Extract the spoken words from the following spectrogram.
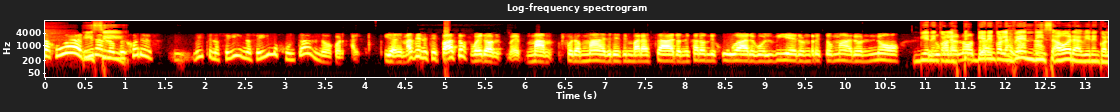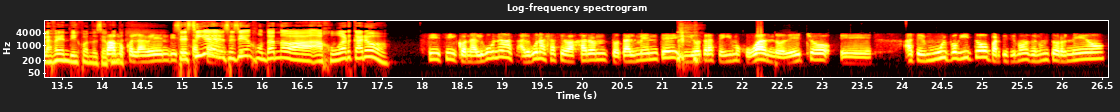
a jugar y, eran los sí. mejores viste nos seguimos nos seguimos juntando con y además en ese paso fueron eh, mam- fueron madres embarazaron dejaron de jugar volvieron retomaron no vienen con, las, otras. vienen con las bendis, ahora vienen con las bendis cuando se vamos juntan. con las bendis ¿Se siguen. ¿Se siguen juntando a, a jugar, Caro? sí sí con algunas algunas ya se bajaron totalmente y otras seguimos jugando de hecho eh, hace muy poquito participamos en un torneo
